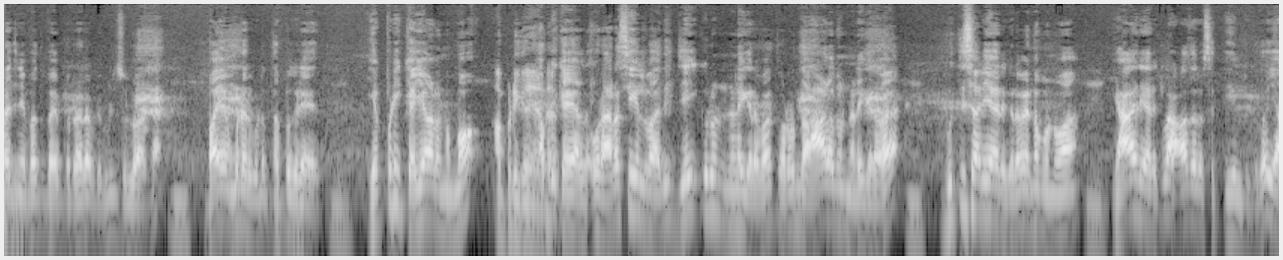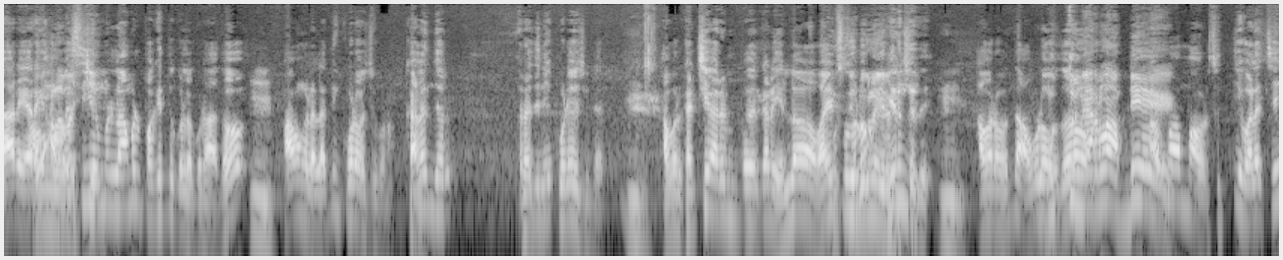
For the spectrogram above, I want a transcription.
ரஜினியை பார்த்து பயப்படுறாரு அப்படி இப்படின்னு சொல்லுவாங்க. பயம் கூட இருக்கட்டும் தப்பு கிடையாது. எப்படி கையாளணுமோ அப்படி அப்படி கையாள. ஒரு அரசியல்வாதி ஜெயிக்கணும்னு நினைக்கிறவன் தொடர்ந்து ஆளணும்னு நினைக்கிறவன் ம். புத்திசாலியா இருக்கிறவன் என்ன பண்ணுவான். யார் யாருக்கெல்லாம் ஆதரவு சக்திகள் இருக்குதோ யாரை யாரையும் அவசியம் இல்லாமல் பகைத்துக் கொள்ளக்கூடாதோ அவங்க எல்லாத்தையும் கூட வச்சுக்கணும். கலைஞர் ரஜினி கூட வச்சுக்கிட்டாரு. அவர் கட்சி ஆரம்பிப்பதற்கான எல்லா வாய்ப்புகளும் இருந்தது. அவரை வந்து அவ்வளவு தூரம் அப்படியே ஆமா ஆமா அவர் சுத்தி வளைச்சு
